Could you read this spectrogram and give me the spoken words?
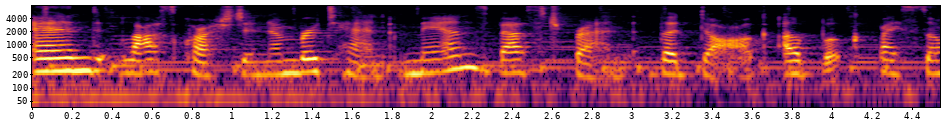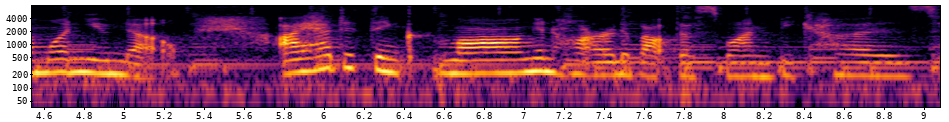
and last question, number 10 Man's Best Friend, The Dog, a book by someone you know. I had to think long and hard about this one because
